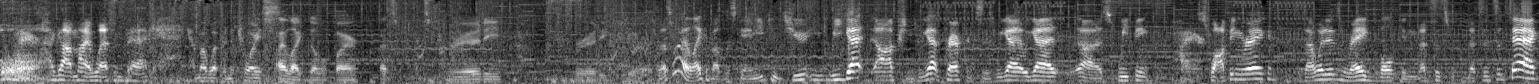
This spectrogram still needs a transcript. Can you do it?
Oh, I got my weapon back. I got my weapon of choice. I like double fire. That's, that's pretty, pretty good. That's what I like about this game. You can choose. We got options. We got preferences. We got we got uh, sweeping, swapping reg. Is that what it is? Reg Vulcan. That's its that's its attack.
